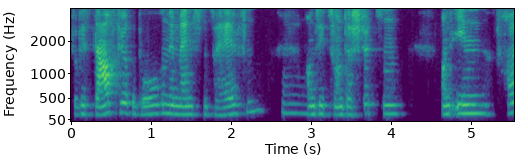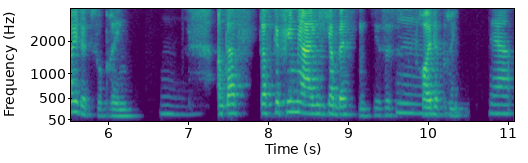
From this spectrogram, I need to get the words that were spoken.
Du bist dafür geboren, den Menschen zu helfen mhm. und sie zu unterstützen und ihnen Freude zu bringen. Mhm. Und das, das gefiel mir eigentlich am besten, dieses mhm. Freude bringen. Ja.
